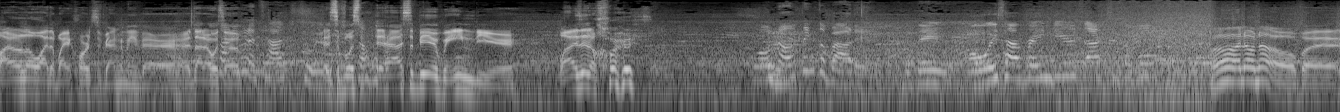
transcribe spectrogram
I don't know why the white horse is randomly there. I thought it was a. even attached to it. It's supposed. To, it has to be a reindeer. Why is it a horse? Well, now think about it. Do they always have reindeers accessible? Well, I don't know, but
